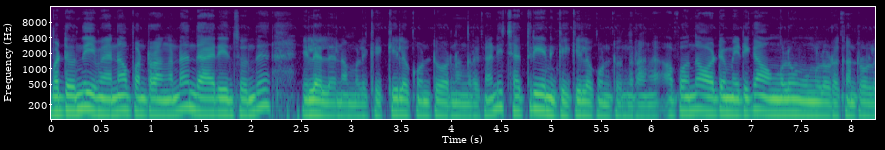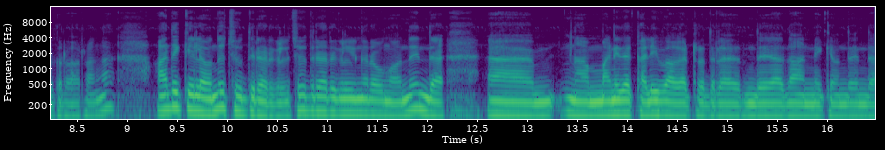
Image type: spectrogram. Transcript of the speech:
பட் வந்து இவன் என்ன பண்ணுறாங்கன்னா இந்த ஆரியன்ஸ் வந்து இல்லை இல்லை நம்மளுக்கு கீழே கொண்டு வரணுங்கிறக்காண்டி சத்திரியனுக்கு கீழே கொண்டு வந்துடுறாங்க அப்போ வந்து ஆட்டோமேட்டிக்காக அவங்களும் உங்களோட கண்ட்ரோலுக்கு வர்றாங்க. அது கீழே வந்து சூத்திரர்கள். சூத்திரர்கள்ங்கிறவங்க வந்து இந்த மனித கழிவு அகற்றுறதுல இருந்து அதான் அன்றைக்கி வந்து இந்த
